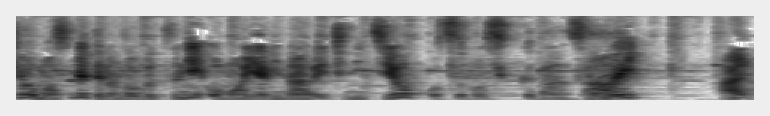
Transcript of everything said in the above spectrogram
今日もすべての動物に思いやりのある一日をお過ごしください。はい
